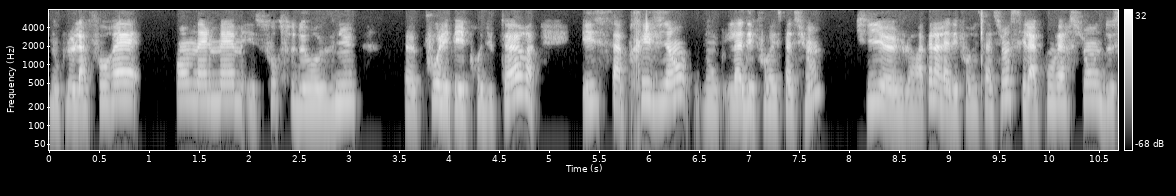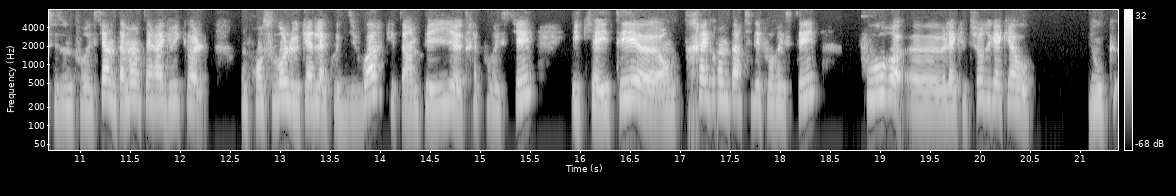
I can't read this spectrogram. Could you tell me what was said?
Donc la forêt en elle-même est source de revenus pour les pays producteurs et ça prévient donc la déforestation qui, euh, je le rappelle, à hein, la déforestation, c'est la conversion de ces zones forestières, notamment en terres agricoles. On prend souvent le cas de la Côte d'Ivoire, qui est un pays euh, très forestier et qui a été euh, en très grande partie déforesté pour la culture du cacao. Donc,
